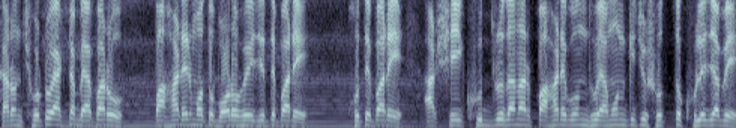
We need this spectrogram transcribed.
কারণ ছোট একটা ব্যাপারও পাহাড়ের মতো বড় হয়ে যেতে পারে, হতে পারে, আর সেই ক্ষুদ্র দানার পাহাড়ে বন্ধু এমন কিছু সত্য খুলে যাবে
